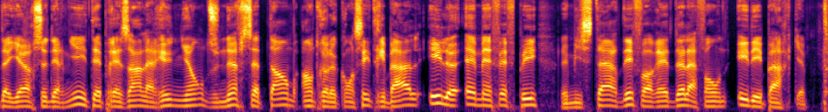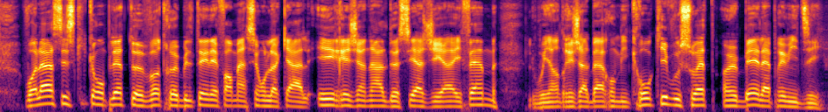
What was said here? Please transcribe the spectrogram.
D'ailleurs, ce dernier était présent à la réunion du 9 septembre entre le Conseil tribal et le MFFP, le ministère des Forêts, de la Faune et des Parcs. Voilà, c'est ce qui complète votre bulletin d'information locale et régionale de CHGA FM. Louis-André Jalbert au micro qui vous souhaite un bel après-midi.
